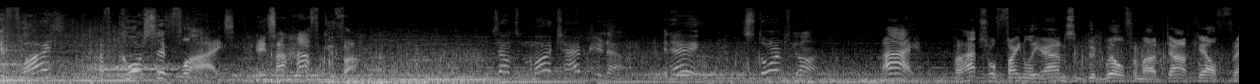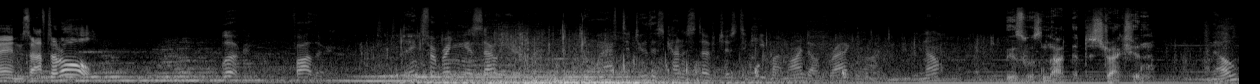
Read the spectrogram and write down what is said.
It flies? Of course it flies. It's a Hafgufa. Sounds much happier now. And hey, the storm's gone. Aye, perhaps we'll finally earn some goodwill from our Dark Elf friends after all. Look, Father, thanks for bringing us out here, but you don't have to do this kind of stuff just to keep my mind off Ragnarok, you know? This was not a distraction. No?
